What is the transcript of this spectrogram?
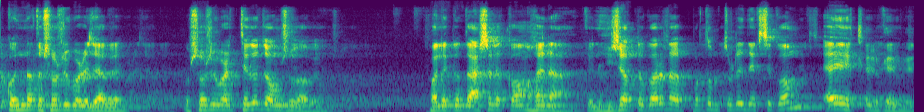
কন্যা তো শ্বশুর শ্বশুরবাড়ি যাবে। শ্বশুরবাড়ির থেকেও তো অংশ পাবে ফলে কিন্তু আসলে কম হয় না। কিন্তু হিসাব তো করে না, প্রথম চোটে দেখছে কম, এই খেয়ে খেয়ে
